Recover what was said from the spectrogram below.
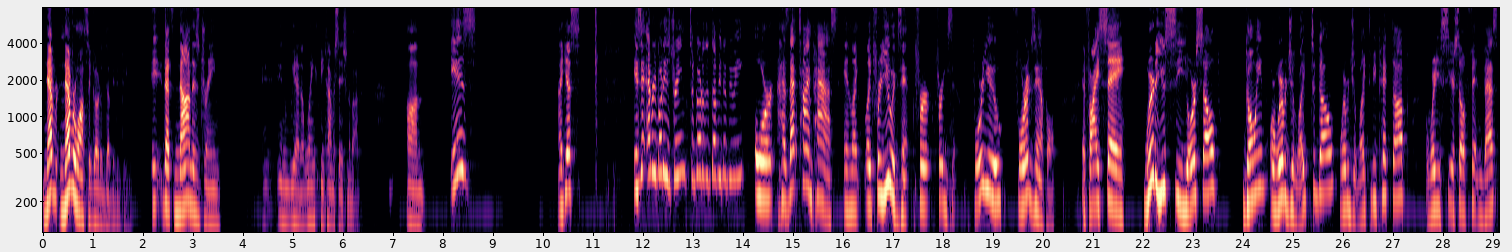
never never wants to go to WWE. It, that's not his dream. And we had a lengthy conversation about it. Um, is I guess is it everybody's dream to go to the WWE or has that time passed and like like for you exam for for for you for example if I say where do you see yourself going? Or where would you like to go? Where would you like to be picked up? Or where do you see yourself fitting best?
